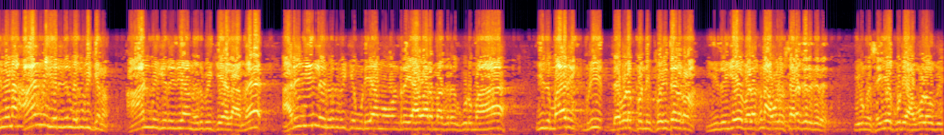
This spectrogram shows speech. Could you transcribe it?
இல்லைன்னா ஆன்மீக ரீதியாக நிரூபிக்கணும். ஆன்மீக ரீதியாக நிரூபிக்க இயலாம அறிவியல் நிரூபிக்க முடியாம ஒன்றை வியாபாரமாக்குறது கூடுமா இது மாதிரி இப்படி டெவலப் பண்ணி போயிட்டே இருக்கலாம். இதையே விளக்கணும் அவ்வளவு சரக்கு இருக்குது. இவங்க செய்யக்கூடிய அவ்வளவு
